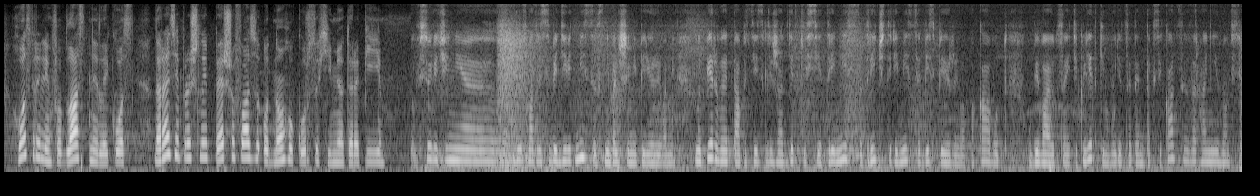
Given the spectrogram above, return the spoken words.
– гострий лімфобластний лейкоз. Наразі пройшли першу фазу одного курсу хіміотерапії. Все лечение предусматривает себе 9 месяцев с небольшими перерывами, но первый этап здесь лежат детки все 3 месяца, 3-4 месяца без перерыва, пока вот убиваются эти клетки, выводится эта интоксикация из организма, все,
